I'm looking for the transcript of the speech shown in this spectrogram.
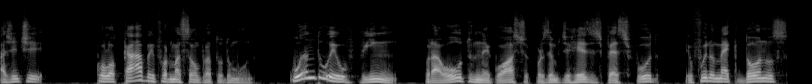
a gente colocava informação para todo mundo. Quando eu vim para outro negócio, por exemplo, de redes de fast food, eu fui no McDonald's,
